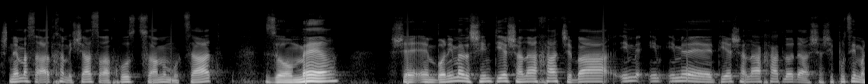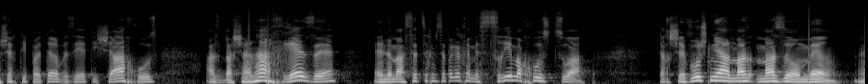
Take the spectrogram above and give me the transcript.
12 עד 15 אחוז תשואה ממוצעת, זה אומר שהם בונים על זה שאם תהיה שנה אחת שבה, אם, אם, אם אה, תהיה שנה אחת, לא יודע, שהשיפוץ יימשך טיפה יותר וזה יהיה 9 אחוז, אז בשנה אחרי זה, הם למעשה צריכים לספק לכם 20 אחוז תשואה. תחשבו שנייה על מה, מה זה אומר אה,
